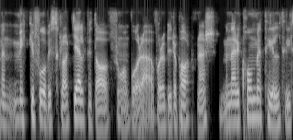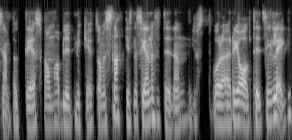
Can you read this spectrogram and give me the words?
Men mycket får vi såklart hjälp av från våra, våra byråpartners. Men när det kommer till till exempel det som har blivit mycket av en snackis den senaste tiden, just våra realtidsinlägg.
